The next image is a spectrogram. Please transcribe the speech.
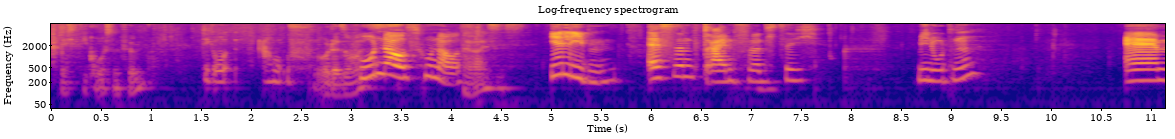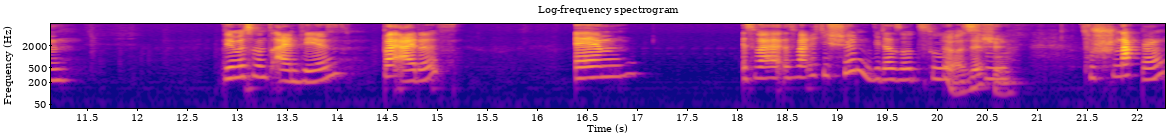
Vielleicht die großen fünf Die Gro Au, uff. oder sowas. Who knows, who knows. Wer weiß es. Ihr Lieben, es sind 43 Minuten. Ähm, wir müssen uns einwählen bei Idols. Ähm, es war, es war richtig schön, wieder so zu, Ja, sehr zu, schön. zu schnacken.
